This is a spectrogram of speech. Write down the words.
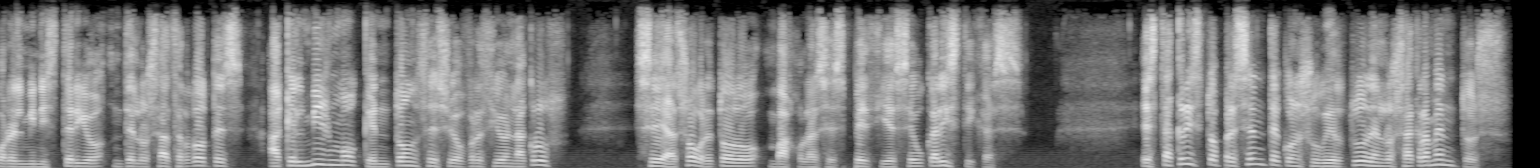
por el ministerio de los sacerdotes aquel mismo que entonces se ofreció en la cruz, sea sobre todo bajo las especies eucarísticas. Está Cristo presente con su virtud en los sacramentos,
